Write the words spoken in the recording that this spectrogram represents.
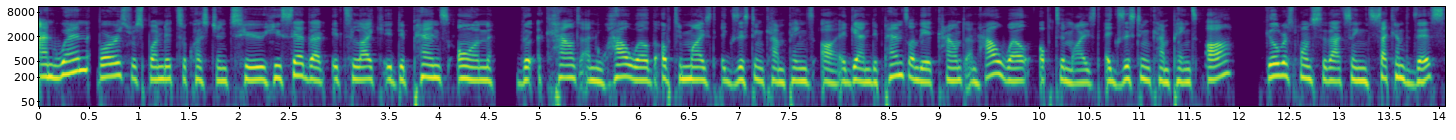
And when Boris responded to question two, he said that it's like it depends on the account and how well the optimized existing campaigns are. Again, depends on the account and how well optimized existing campaigns are. Gil responds to that saying, second this,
